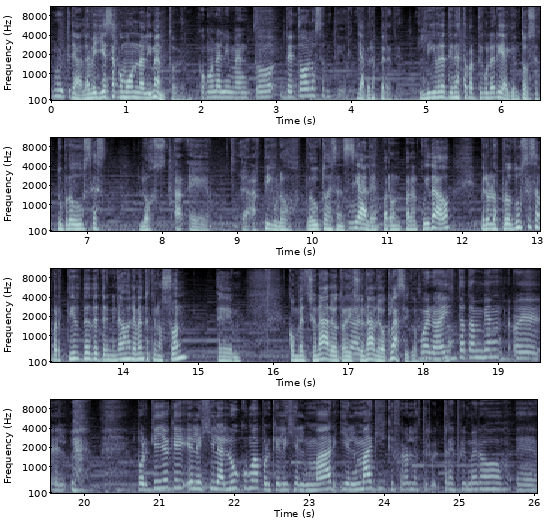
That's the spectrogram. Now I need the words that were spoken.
nutrir ya, la belleza como un alimento. digamos. como un alimento de todos los sentidos. Ya, pero espérate. Libra tiene esta particularidad que entonces tú produces los ar- eh, artículos, productos esenciales para, un- para el cuidado, pero los produces a partir de determinados elementos que no son eh, convencionales o tradicionales o clásicos. Bueno, ahí está también eh, el, por qué yo que elegí la lúcuma, por qué elegí el mar y el maqui, que fueron los tre- tres primeros eh,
